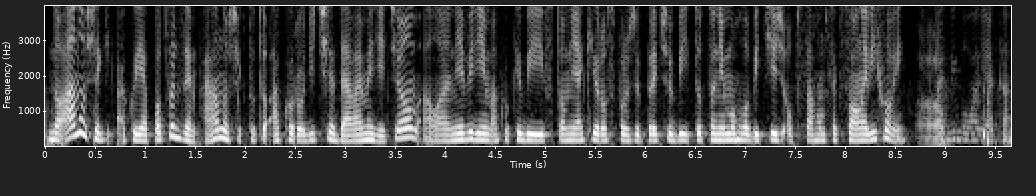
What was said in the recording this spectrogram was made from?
No áno, však ako ja potvrdzujem, áno, však toto ako rodičia dávame deťom, ale nevidím ako keby v tom nejaký rozpor, že prečo by toto nemohlo byť tiež obsahom sexuálnej výchovy. A, ak by bola nejaká.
